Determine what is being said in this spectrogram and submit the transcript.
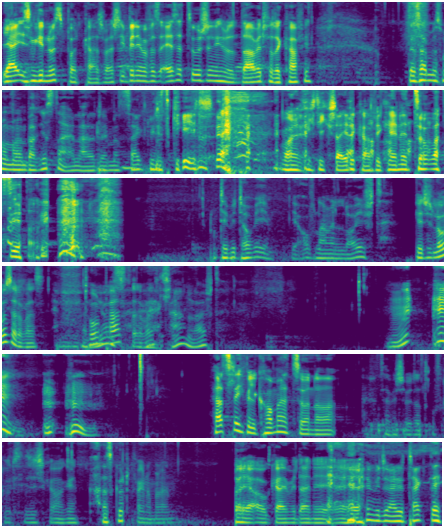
Ja, ist ein Genuss-Podcast, weißt du? Ich bin immer fürs Essen zuständig und David für den Kaffee. Deshalb müssen wir mal einen Barista einladen, der mir zeigt, wie das geht. Mal einen richtig gescheiter Kaffee, keine sowas hier. Tippitoppi, die Aufnahme läuft. Geht schon los oder was? Ton Von passt oder Ja, was? klar, läuft. Herzlich willkommen zu einer. Jetzt habe ich schon wieder drauf gerutscht, das ist gar okay. Alles gut. Fang nochmal an. War ja auch geil mit deinen äh, Mit deiner Takte.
